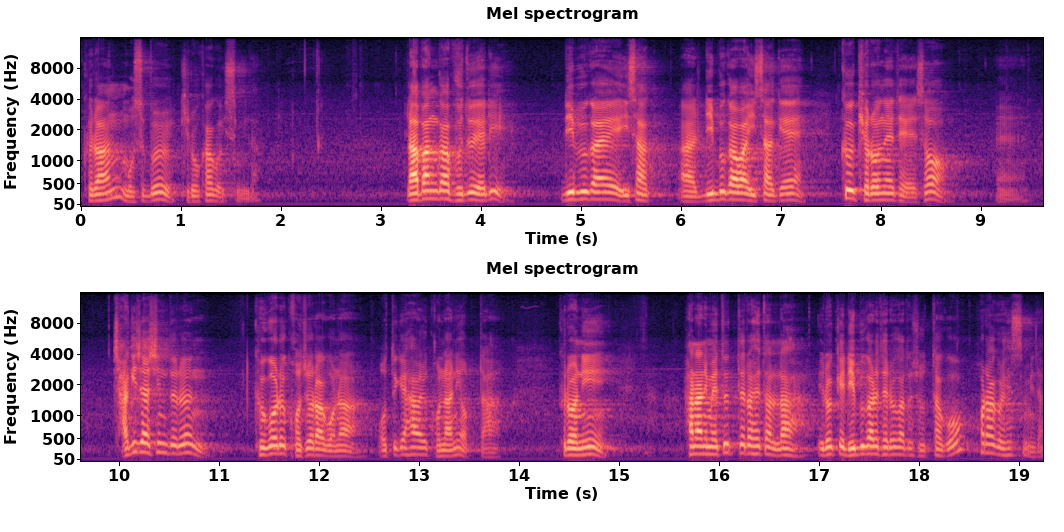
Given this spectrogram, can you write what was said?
그러한 모습을 기록하고 있습니다. 라반과 부두엘이 리브가의 이삭, 아, 리브가와 이삭의 그 결혼에 대해서 예, 자기 자신들은 그거를 거절하거나 어떻게 할 권한이 없다. 그러니 하나님의 뜻대로 해달라 이렇게 리브가를 데려가도 좋다고 허락을 했습니다.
